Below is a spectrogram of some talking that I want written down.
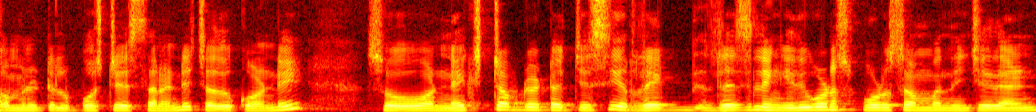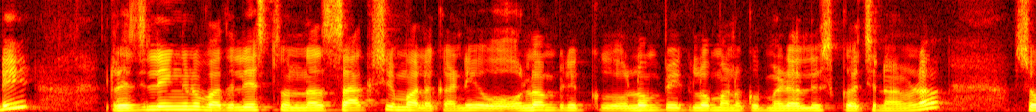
కమ్యూనిటీలో పోస్ట్ చేస్తానండి. చదువుకోండి. సో నెక్స్ట్ అప్డేట్ వచ్చేసి రెగ్ రెజ్లింగ్. ఇది కూడా స్పోర్ట్స్ సంబంధించేది అండి. రెజ్లింగ్ను వదిలేస్తున్న సాక్షి మలక్ అండి ఒలింపిక్ ఒలింపిక్లో మనకు మెడల్ తీసుకొచ్చిన సో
